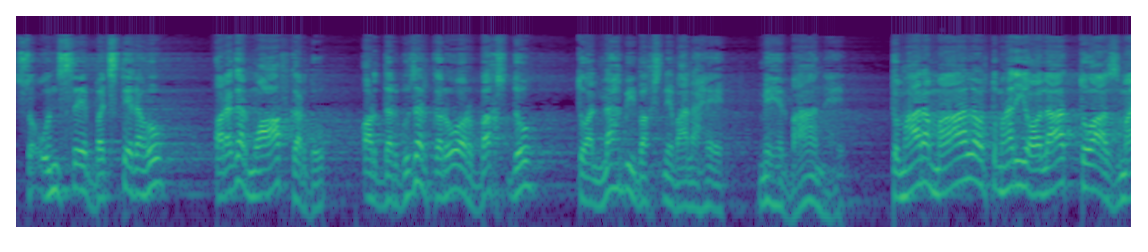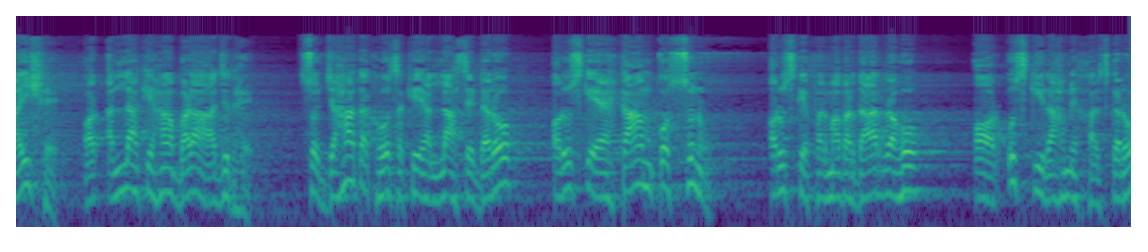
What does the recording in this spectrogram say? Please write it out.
सो उनसे बचते रहो, और अगर मुआफ कर दो, और दरगुजर करो और बख्श दो तो अल्लाह भी बख्शने वाला है, मेहरबान है। तुम्हारा माल और तुम्हारी औलाद तो आजमाइश है और अल्लाह के यहाँ बड़ा अजर है। सो जहाँ तक हो सके अल्लाह से डरो और उसके अहकाम को सुनो और उसके फर्माबरदार रहो और उसकी राह में खर्च करो।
